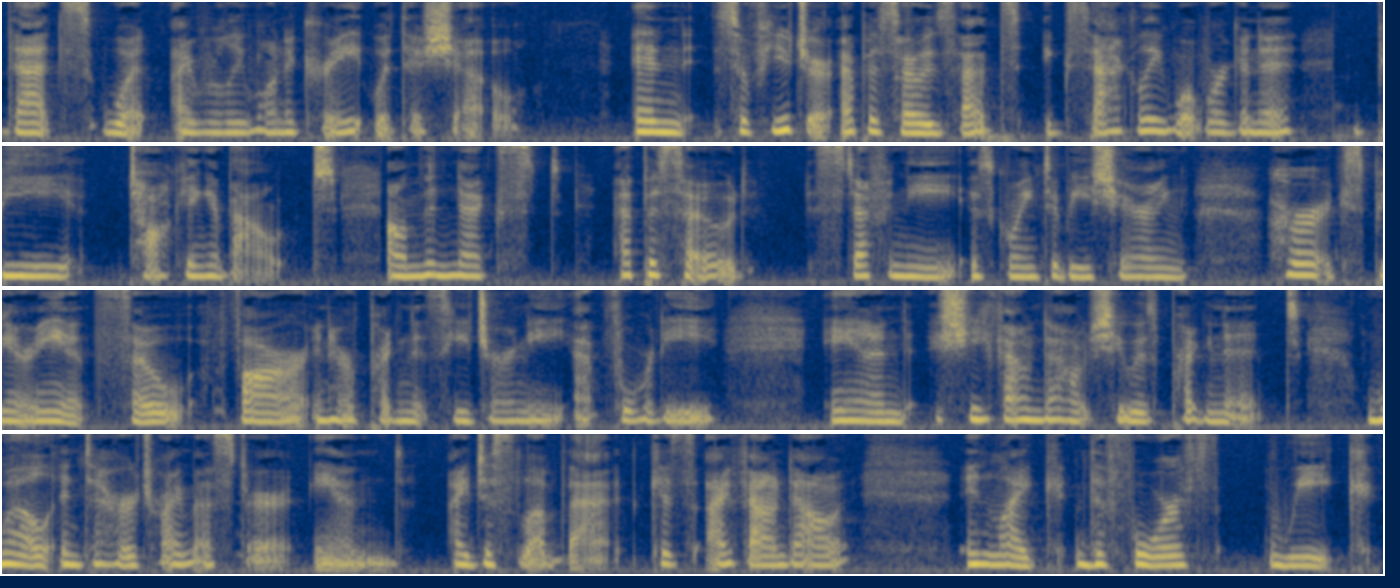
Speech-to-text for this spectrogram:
that's what I really want to create with this show. And so, future episodes, that's exactly what we're going to be talking about. On the next episode, Stephanie is going to be sharing her experience so far in her pregnancy journey at 40. And she found out she was pregnant well into her trimester. And I just love that because I found out in like the fourth week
